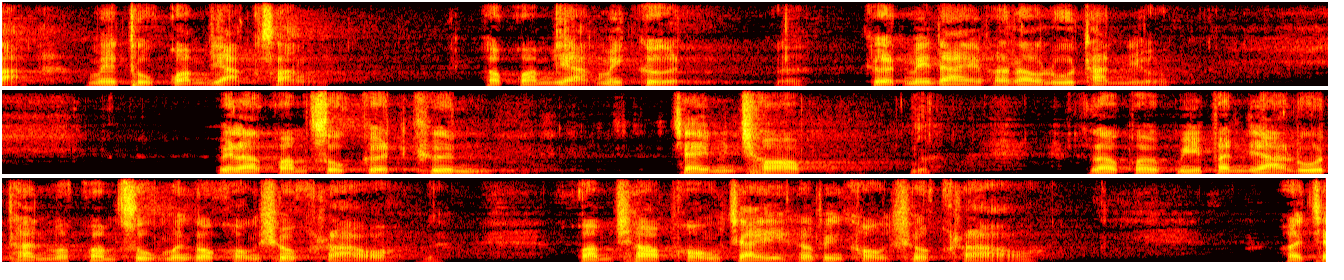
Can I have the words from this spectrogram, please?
ระไม่ถูกความอยากสั่ง เพราะความอยากไม่เกิดนะเกิดไม่ได้เพราะเรารู้ทันอยู่ เวลาความสุขเกิดขึ้น ใจมันชอบ เราก็มีปัญญารู้ทันว่าความสุขมันก็ของชั่วคราว ความชอบของใจก็เป็นของชั่วคราวพอใจ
